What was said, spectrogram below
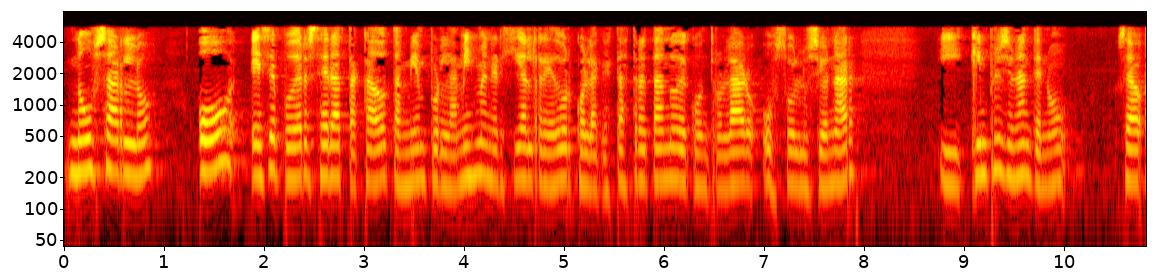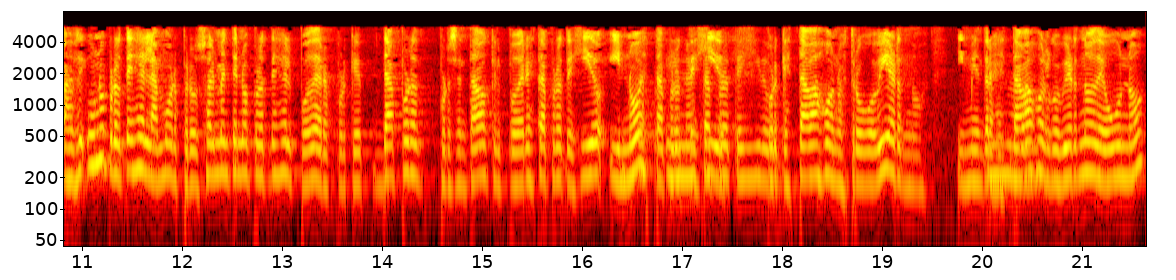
no usarlo o ese poder ser atacado también por la misma energía alrededor con la que estás tratando de controlar o solucionar. Y qué impresionante, ¿no? O sea, uno protege el amor, pero usualmente no protege el poder, porque da por, sentado que el poder está protegido y no está, protegido, porque está bajo nuestro gobierno. Y mientras está bajo el gobierno de uno,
